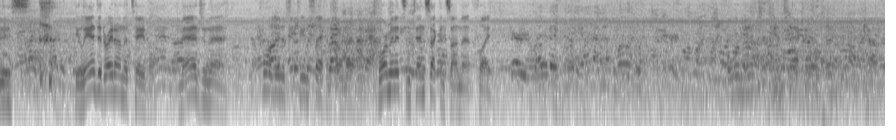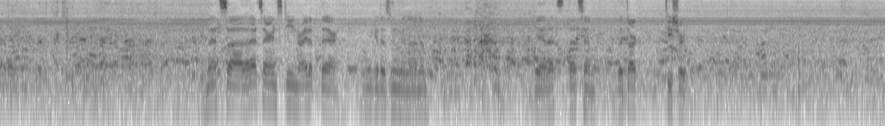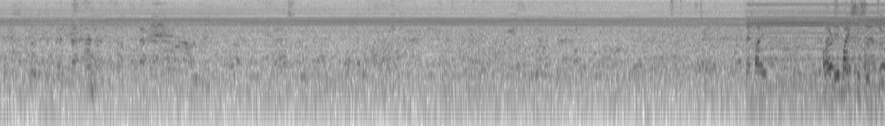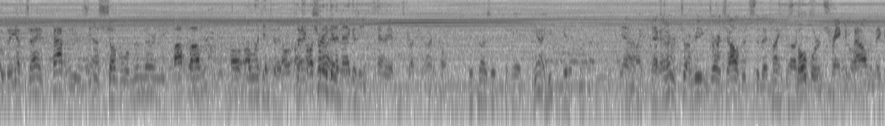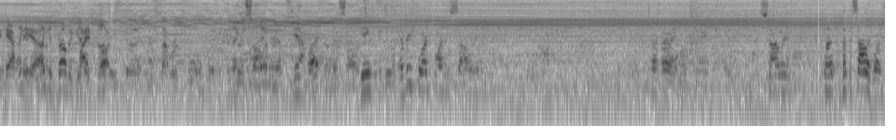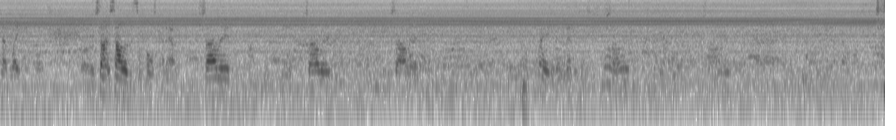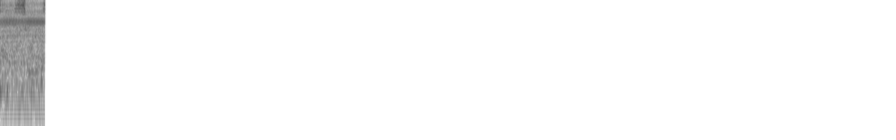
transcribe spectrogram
Jeez. He landed right on the table. Imagine that. Four minutes and ten seconds on that one. Four minutes and 10 seconds on that flight. Four minutes and ten seconds, you say? That's uh, that's Aronstein right up there. Let me get a zoom in on him. Yeah, that's that's him. The dark T-shirt. If I, if Well, I there's did places that do. They have giant copiers. You Yeah. just shovel them in there and you pop out. I'll, I'll look into it. I'll, I'll, try, I'll try to get a magazine to carry a construction article. Because it, it, yeah, you can get it done. Yeah. It might I remember Ge- reading George Aldrich said that he took a cost snowboard and shrank it down to make a half I day could, out I could probably get five bucks. Uh, It's not worth full. with the connection. Yeah. What? they're solid. Dave could do it. Every fourth one is solid. Uh, all right. Solid. But, but the solid ones have lightning bolts. It's not solid with some holes cut out. Solid. Solid. Solid. Wait a minute. That doesn't. Solid.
